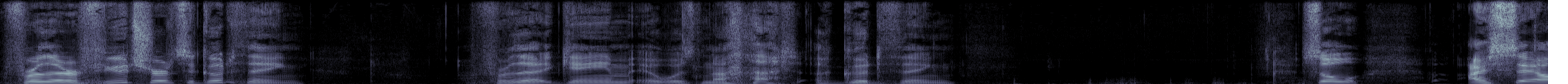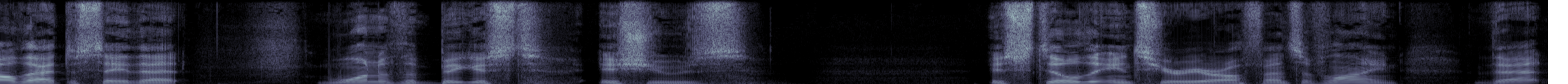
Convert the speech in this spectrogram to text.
for their future, it's a good thing. For that game, it was not a good thing. So, I say all that to say that one of the biggest issues is still the interior offensive line. That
